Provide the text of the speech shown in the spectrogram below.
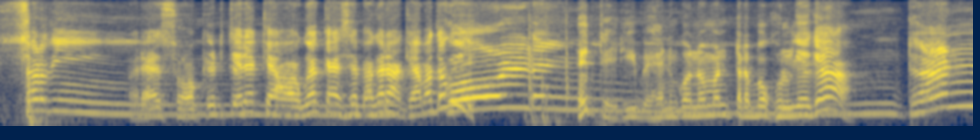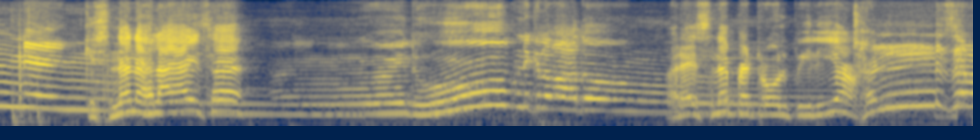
सर्दी अरे सॉकेट तेरे क्या होगा कैसे भग रहा क्या बताओ कोल्ड तेरी बहन को नमन टर्बो खुल गया क्या? ठंड किसने नहलाया इसे? धूप निकलवा दो। अरे इसने पेट्रोल पी लिया। ठंड से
